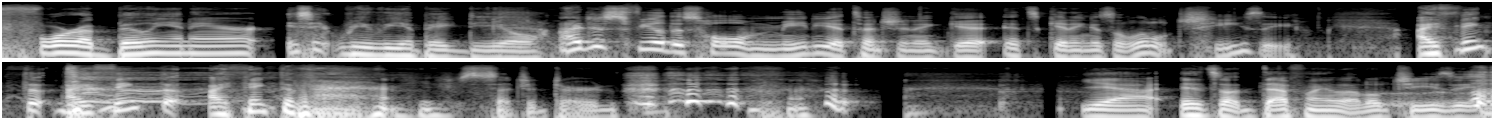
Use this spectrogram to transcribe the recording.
for a billionaire? Is it really a big deal? I just feel this whole media attention it get it's getting is a little cheesy. I think the I think the I think the you're such a turd. yeah, it's a, definitely a little cheesy.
